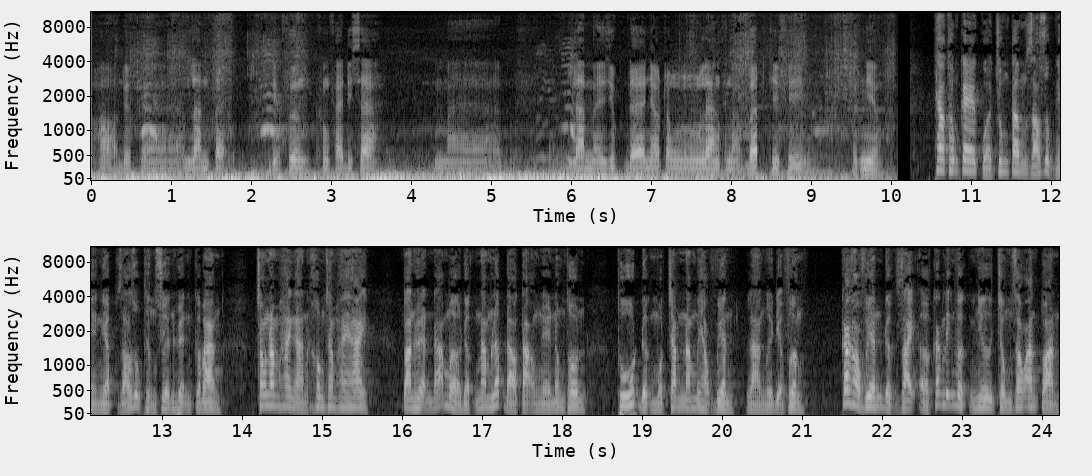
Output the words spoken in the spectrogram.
họ được làm tại địa phương không phải đi xa mà làm giúp đỡ nhau trong làng thì nó bớt chi phí rất nhiều. Theo thống kê của Trung tâm Giáo dục nghề nghiệp Giáo dục thường xuyên huyện Cơ Bang, trong năm 2022, toàn huyện đã mở được 5 lớp đào tạo nghề nông thôn, thu hút được 150 học viên là người địa phương. Các học viên được dạy ở các lĩnh vực như trồng rau an toàn,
